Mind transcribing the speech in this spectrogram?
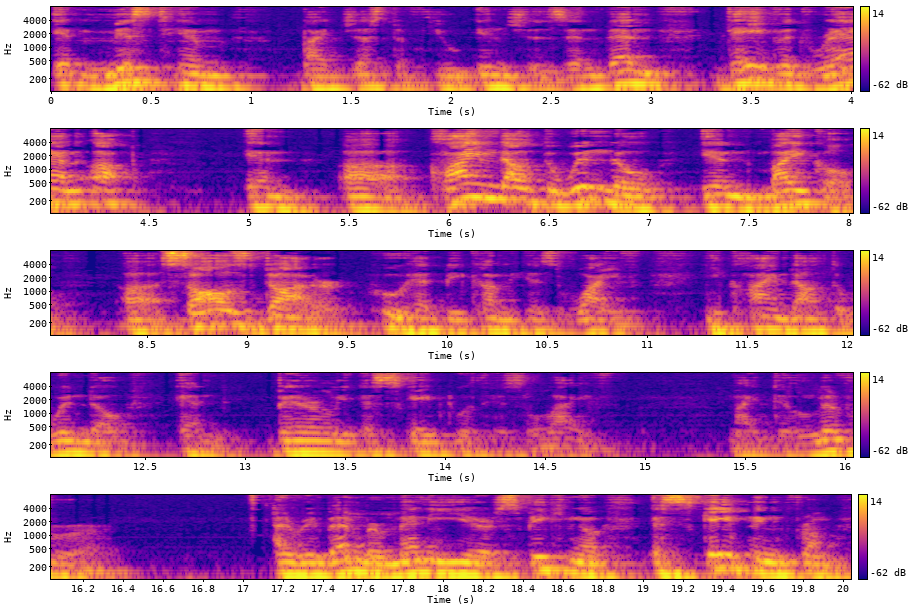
It missed him by just a few inches. And then David ran up and uh, climbed out the window in Michael, uh, Saul's daughter, who had become his wife. He climbed out the window and barely escaped with his life. My deliverer. I remember many years, speaking of escaping from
